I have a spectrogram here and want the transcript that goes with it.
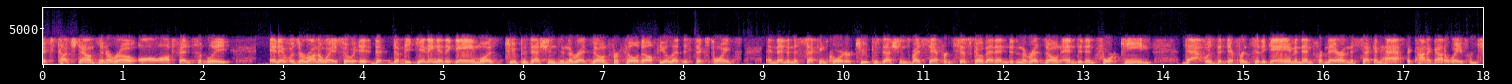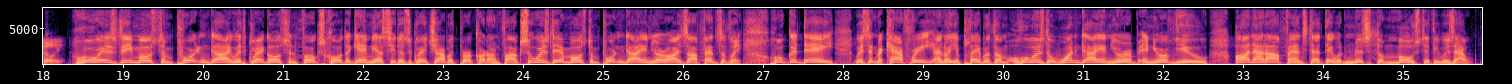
six touchdowns in a row, all offensively, and it was a runaway. So it, the, the beginning of the game was two possessions in the red zone for Philadelphia led to six points, and then in the second quarter, two possessions by San Francisco that ended in the red zone ended in 14. That was the difference of the game, and then from there in the second half, it kind of got away from Philly. Who is the most important guy with Greg Olsen? Folks called the game. Yes, he does a great job with Burkhardt on Fox. Who is their most important guy in your eyes offensively? Who could they? Was it McCaffrey? I know you played with him. Who is the one guy in your in your view on that offense that they would miss the most if he was out?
